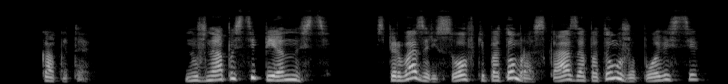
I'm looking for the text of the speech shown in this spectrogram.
— Как это? — Нужна постепенность. Сперва зарисовки, потом рассказы, а потом уже повести —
